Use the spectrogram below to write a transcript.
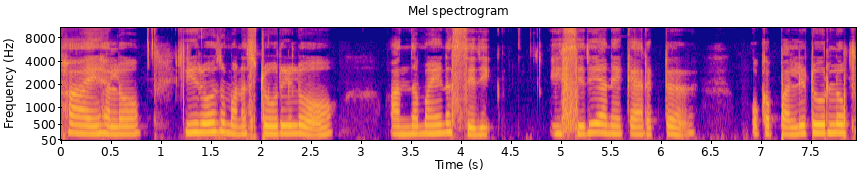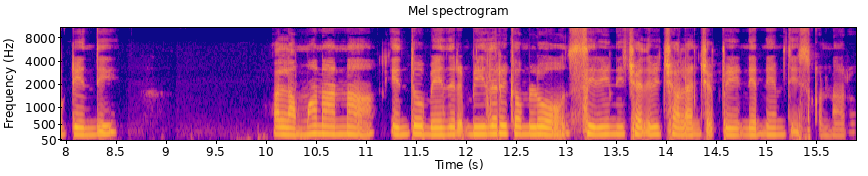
హాయ్ హలో. ఈరోజు మన స్టోరీలో అందమైన సిరి. ఈ సిరి అనే క్యారెక్టర్ ఒక పల్లెటూరులో పుట్టింది. వాళ్ళ అమ్మ నాన్న ఎంతో బీదరి బీదరికంలో సిరిని చదివించాలని చెప్పి నిర్ణయం తీసుకున్నారు.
